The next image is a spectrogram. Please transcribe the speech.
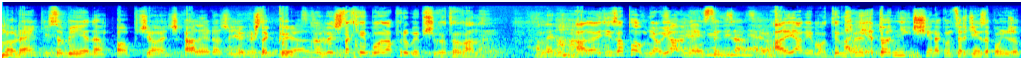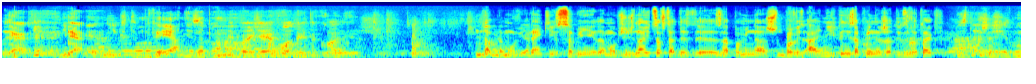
No ręki sobie nie dam obciąć, ale raczej jakoś tak kojarzę. To być tak nie było na próby przygotowane. Ale nie. Ale nie zapomniał, ja Tania inscenizacja. Ale ja wiem o tym, A że... nie, to nikt dzisiaj na koncercie nie zapomni żadnej Nie, zwrotki? nie. Nie, nikt, mówię, ja nie zapomniałem. Powiedziałem wody, dokładnie. No dobra, mówię, ręki sobie nie dam obciąć. No i co wtedy y, zapominasz? Powiedz, ale nigdy nie zapominasz żadnych zwrotek? Zdarza się. No.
